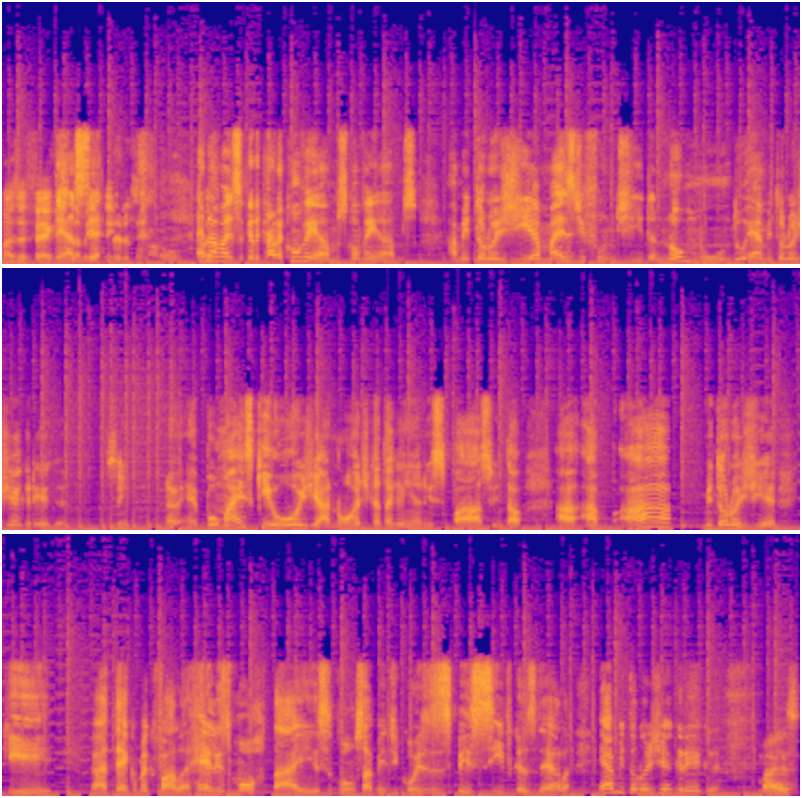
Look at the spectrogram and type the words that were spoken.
Mass Effect Tem a também Cerberus. tem. É, não, mas, cara, convenhamos, convenhamos. A mitologia mais difundida no mundo é a mitologia grega. Sim. É, por mais que hoje a nórdica tá ganhando espaço e tal, a, a, a mitologia que até como é que fala, réis mortais vão saber de coisas específicas dela é a mitologia grega. Mas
